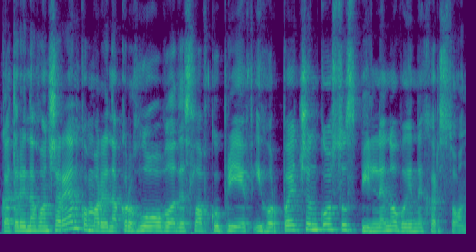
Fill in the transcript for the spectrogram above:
Катерина Гончаренко, Марина Круглова, Владислав Купрієв, Ігор Петченко. Суспільне новини. Херсон.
